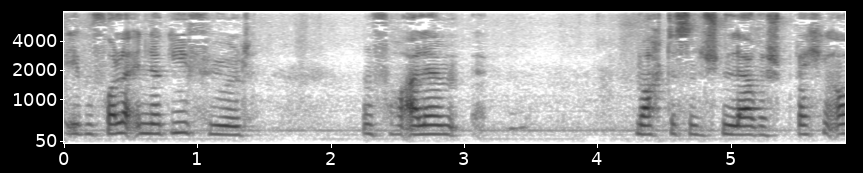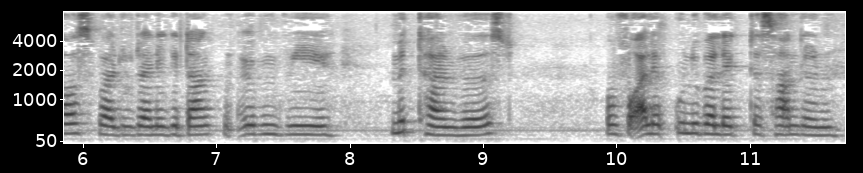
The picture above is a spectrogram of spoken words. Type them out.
eben voller Energie fühlt. Und vor allem macht es ein schnelleres Sprechen aus, weil du deine Gedanken irgendwie mitteilen willst. Und vor allem unüberlegtes Handeln.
